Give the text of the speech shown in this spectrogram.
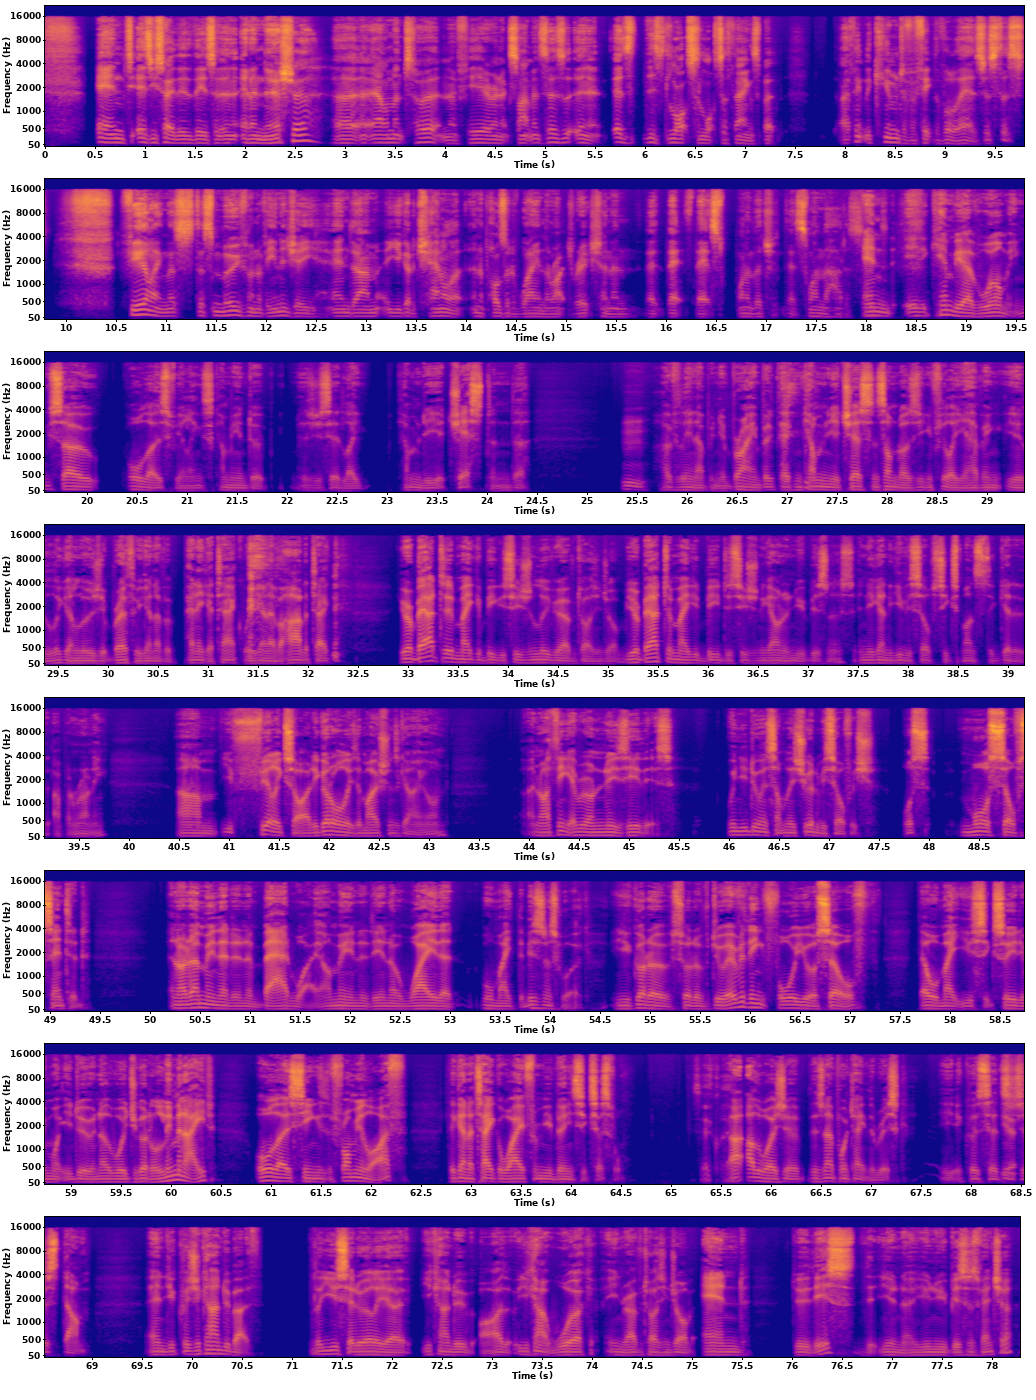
And as you say, there's an, inertia uh, element to it, and a fear and excitement. There's, there's there's lots and lots of things, but I think the cumulative effect of all of that is just this feeling, this this movement of energy, and um, you got to channel it in a positive way in the right direction, and that, that that's one of the that's one of the hardest. things. And it can be overwhelming. So all those feelings coming into, as you said, like come into your chest and uh, Mm. hopefully end up in your brain. But they can come in your chest, and sometimes you can feel like you're having you're going to lose your breath, or you're going to have a panic attack, or you're going to have a heart attack. You're about to make a big decision, leave your advertising job. You're about to make a big decision to go into a new business, and you're going to give yourself six months to get it up and running. Um, you feel excited. You've got all these emotions going on. And I think everyone needs to hear this. When you're doing something like this, you've got to be selfish or s- more self centered. and I don't mean that in a bad way. I mean it in a way that will make the business work. You've got to sort of do everything for yourself that will make you succeed in what you do. In other words, you've got to eliminate all those things from your life they're going to take away from you being successful. Exactly. Uh, otherwise, you, there's no point taking the risk because it's Yeah. just dumb, and because you, can't do both. Like you said earlier, you can't do either. You can't work in your advertising job and do this. You know, your new business venture.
